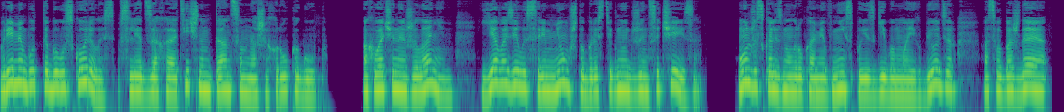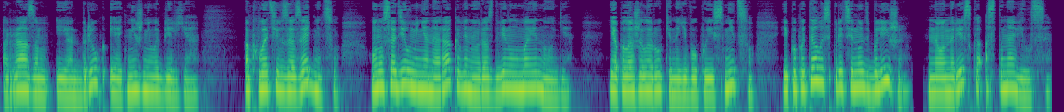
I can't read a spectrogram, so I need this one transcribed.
Время будто бы ускорилось вслед за хаотичным танцем наших рук и губ. Охваченный желанием, я возилась с ремнем, чтобы расстегнуть джинсы Чейза. Он же скользнул руками вниз по изгибам моих бедер, освобождая разом и от брюк, и от нижнего белья. Обхватив за задницу, он усадил меня на раковину и раздвинул мои ноги. Я положила руки на его поясницу и попыталась притянуть ближе, но он резко остановился.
